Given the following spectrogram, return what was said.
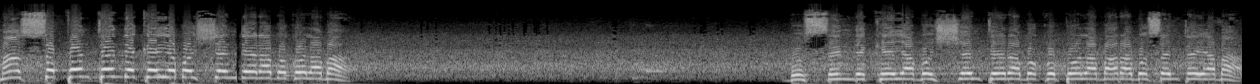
Masopontende kayabo shendera bokolaba. Bosende keya boshentera bokopola bara bosente yaba.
